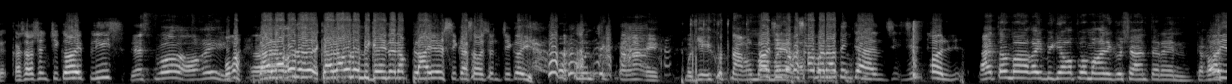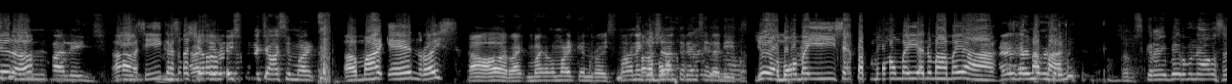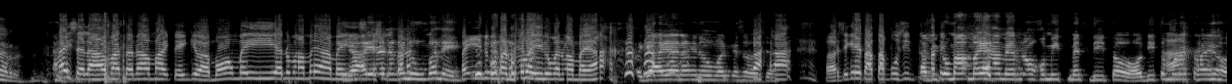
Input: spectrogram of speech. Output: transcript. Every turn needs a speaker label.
Speaker 1: Kasosyon Chikoy, please.
Speaker 2: Yes po, okay.
Speaker 1: Mukha, kala ko na, kala ko namigay na ng flyers si Kasosyon Chikoy.
Speaker 2: Muntik na nga eh. Mag-iikot na ako
Speaker 1: Ah,
Speaker 2: mamaya.
Speaker 1: sino kasama natin dyan? Si, si Tol.
Speaker 2: Ah, Ito mga kaibigan ko po, mga negosyante rin.
Speaker 1: Oh,
Speaker 2: Kaklase
Speaker 1: yun,
Speaker 2: ko
Speaker 1: oh.
Speaker 2: ng college.
Speaker 1: Ah, si
Speaker 2: Ah, si Royce po at si Mark.
Speaker 1: ah, Mark and Royce.
Speaker 2: Ah, oh, right. Ma- Mark and Royce. Mga negosyante rin sila dito.
Speaker 1: Yun, mukhang may set up, mukhang may ano mamaya. ah.
Speaker 2: Ano
Speaker 1: Set up
Speaker 3: Subscriber mo na ako, sir.
Speaker 1: Ay, salamat ano Mark, thank you. ah. Mukhang may ano mamaya, may session
Speaker 2: ng
Speaker 1: ba?
Speaker 2: inuman eh.
Speaker 1: May inuman ba? May inuman mamaya?
Speaker 2: Nag-aaya ng inuman ka, Sosyo.
Speaker 1: Ah, sige, tatapusin
Speaker 2: Sabi ko mamaya, meron akong commitment dito. O, dito muna
Speaker 1: Ah.
Speaker 2: tayo.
